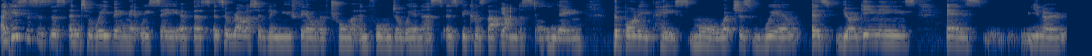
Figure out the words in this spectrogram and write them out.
I guess this is this interweaving that we see of this. It's a relatively new field of trauma informed awareness, is because they're yeah. understanding the body piece more, which is where, as yoginis, as, you know,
